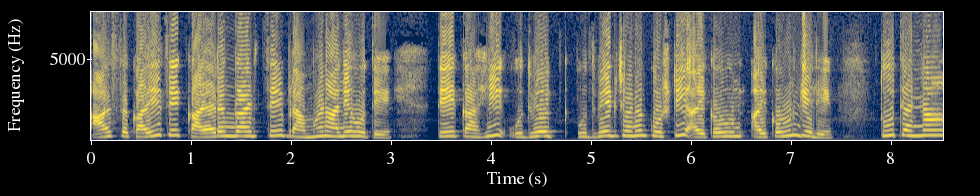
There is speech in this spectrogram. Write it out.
आज सकाळीच एक काळ्या रंगाचे ब्राह्मण आले होते. ते काही उद्वेग उद्वेगजनक गोष्टी ऐकवून ऐकवून गेले. तू त्यांना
